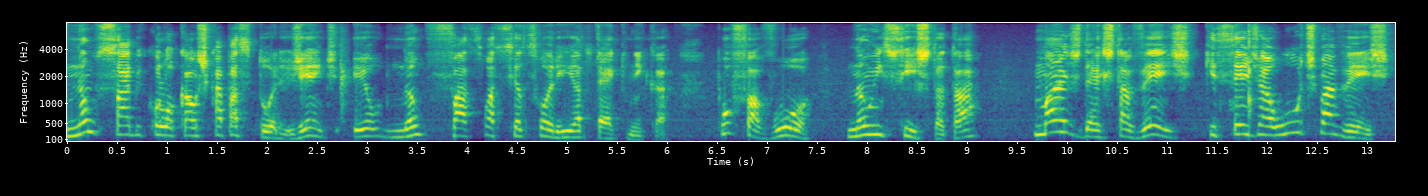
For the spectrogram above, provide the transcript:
não sabe colocar os capacitores. Gente, eu não faço assessoria técnica. Por favor, não insista, tá? Mas desta vez, que seja a última vez,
